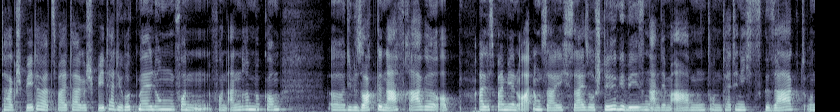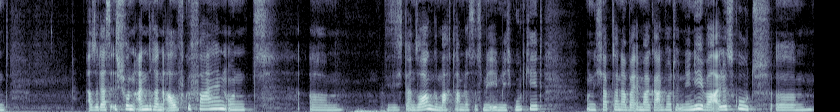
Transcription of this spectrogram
Tag später oder zwei Tage später die Rückmeldungen von, von anderen bekommen, äh, die besorgte Nachfrage, ob alles bei mir in Ordnung sei. Ich sei so still gewesen an dem Abend und hätte nichts gesagt. Und also das ist schon anderen aufgefallen und ähm, die sich dann Sorgen gemacht haben, dass es mir eben nicht gut geht. Und ich habe dann aber immer geantwortet, nee, nee, war alles gut. Ähm,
